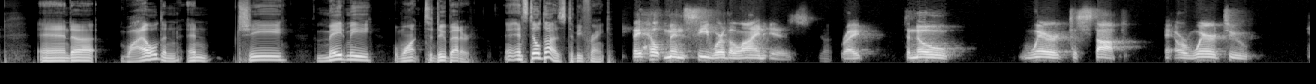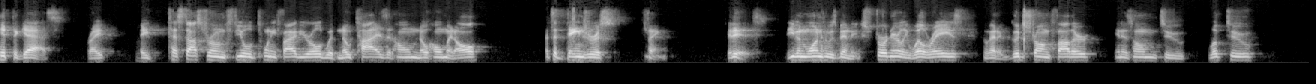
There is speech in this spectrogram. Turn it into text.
and uh, wild, and and she made me want to do better, and still does, to be frank. They help men see where the line is, right? To know where to stop or where to hit the gas, right? A testosterone fueled 25 year old with no ties at home, no home at all, that's a dangerous thing. It is. Even one who has been extraordinarily well raised, who had a good, strong father in his home to look to,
